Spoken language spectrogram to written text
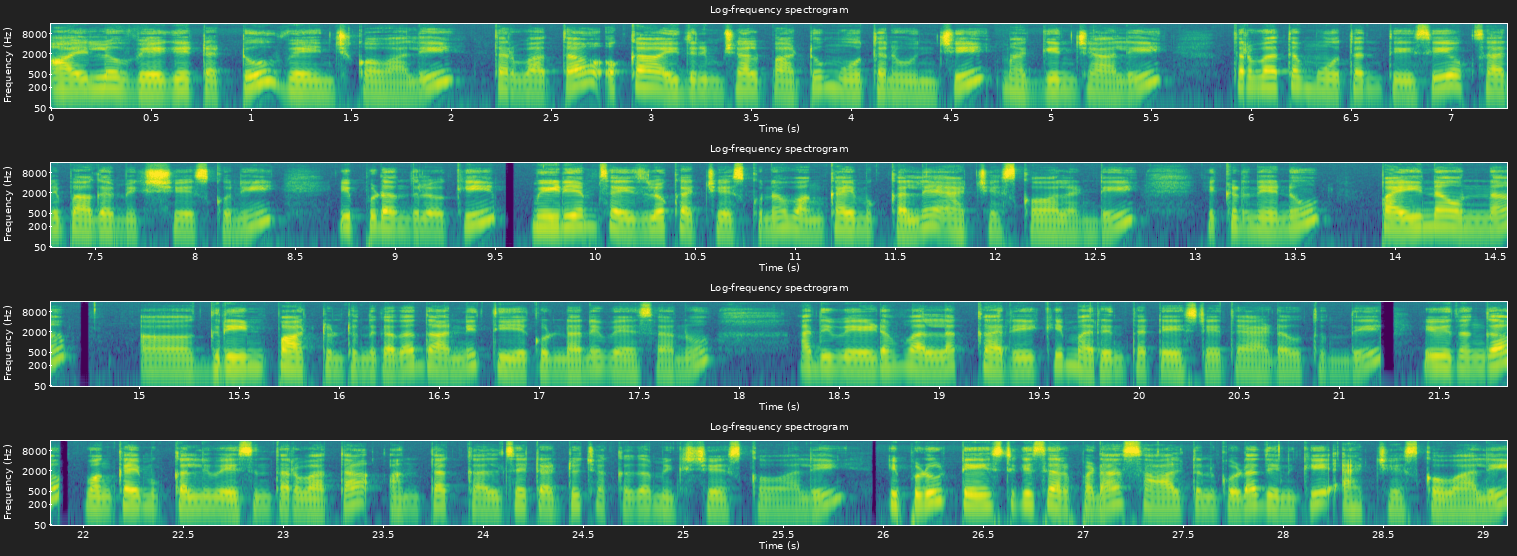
ఆయిల్లో వేగేటట్టు వేయించుకోవాలి. తర్వాత ఒక ఐదు నిమిషాల పాటు మూతను ఉంచి మగ్గించాలి. తర్వాత మూతను తీసి ఒకసారి బాగా మిక్స్ చేసుకుని ఇప్పుడు అందులోకి మీడియం సైజులో కట్ చేసుకున్న వంకాయ ముక్కల్ని యాడ్ చేసుకోవాలండి. ఇక్కడ నేను పైన ఉన్న గ్రీన్ పార్ట్ ఉంటుంది కదా దాన్ని తీయకుండానే వేశాను. అది వేయడం వల్ల కర్రీకి మరింత టేస్ట్ అయితే యాడ్ అవుతుంది. ఈ విధంగా వంకాయ ముక్కల్ని వేసిన తర్వాత అంతా కలిసేటట్టు చక్కగా మిక్స్ చేసుకోవాలి. ఇప్పుడు టేస్ట్కి సరిపడా సాల్ట్ని కూడా దీనికి యాడ్ చేసుకోవాలి.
